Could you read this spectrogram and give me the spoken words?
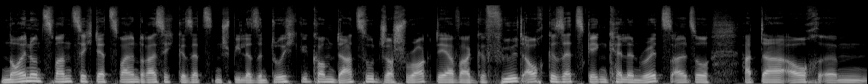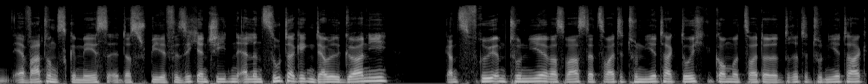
29 der 32 gesetzten Spieler sind durchgekommen. Dazu Josh Rock, der war gefühlt auch gesetzt gegen Kellen Ritz, also hat da auch ähm, erwartungsgemäß äh, das Spiel für sich entschieden. Alan Suter gegen Daryl Gurney ganz früh im Turnier, was war es, der zweite Turniertag durchgekommen, zweiter oder dritte Turniertag.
